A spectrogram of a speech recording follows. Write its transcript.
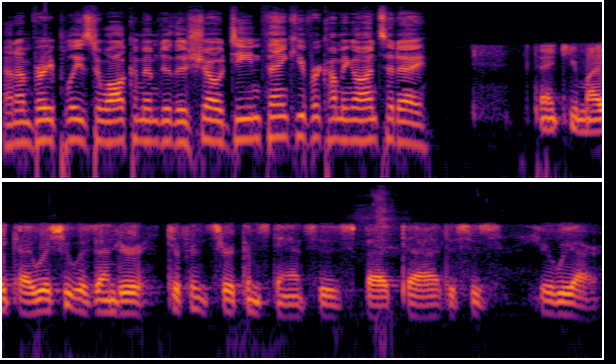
And I'm very pleased to welcome him to the show. Dean, thank you for coming on today. Thank you, Mike. I wish it was under different circumstances, but uh, this is here we are.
